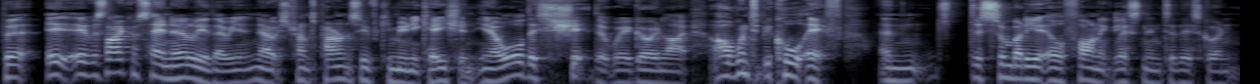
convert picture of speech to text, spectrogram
But it, it was like I was saying earlier, though. You know, it's transparency of communication. You know, all this shit that we're going like, oh, wouldn't it be cool if? And there's somebody at IllFonic listening to this going,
